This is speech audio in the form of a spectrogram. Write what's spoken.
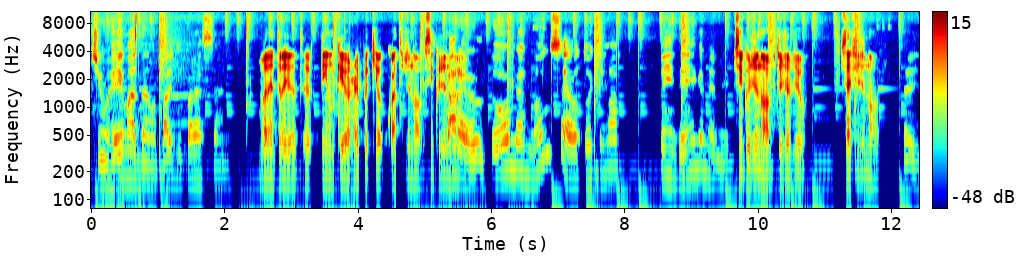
Tinha um rei e uma dama, para de palhaçada. Bora entrar aí outro. Tem um KO Rap aqui, ó. 4 de 9, 5 de 9. Cara, eu tô, meu irmão do céu, eu tô aqui numa pendenga, meu amigo. 5 de 9, tu já viu? 7 de 9. Peraí.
